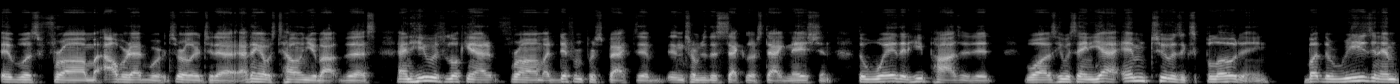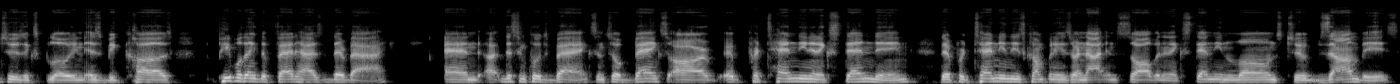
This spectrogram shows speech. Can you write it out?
it was from Albert Edwards earlier today. I think I was telling you about this, and he was looking at it from a different perspective in terms of the secular stagnation. The way that he posited it was he was saying, yeah, M2 is exploding, but the reason M2 is exploding is because people think the Fed has their back. And uh, this includes banks. And so banks are uh, pretending and extending, they're pretending these companies are not insolvent and extending loans to zombies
